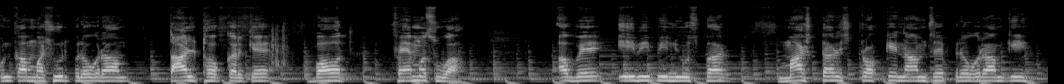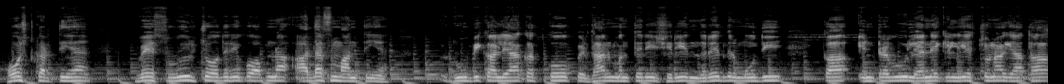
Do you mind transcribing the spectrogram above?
उनका मशहूर प्रोग्राम ताल ठोक करके बहुत फ़ेमस हुआ। अब वे एबीपी न्यूज़ पर मास्टर स्ट्रोक के नाम से प्रोग्राम की होस्ट करती हैं। वे सुवीर चौधरी को अपना आदर्श मानती हैं। रूबिका लियाकत को प्रधानमंत्री श्री नरेंद्र मोदी का इंटरव्यू लेने के लिए चुना गया था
